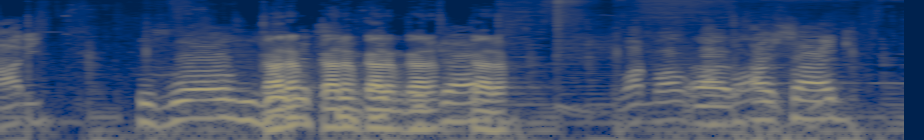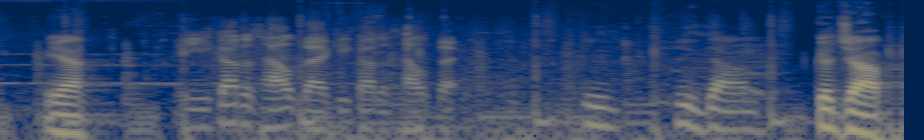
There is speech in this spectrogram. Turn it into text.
Body. He's low. He's Got him. Got him. Got him. Got him. Got him. One more. One Uh, more. he's outside. weak. Yeah. He got his health back. He got his health back. He's, he's down. Good job.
